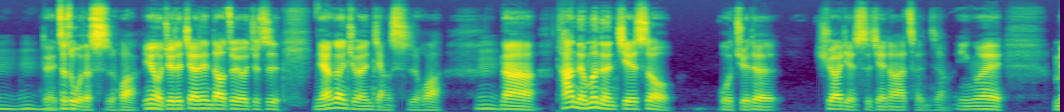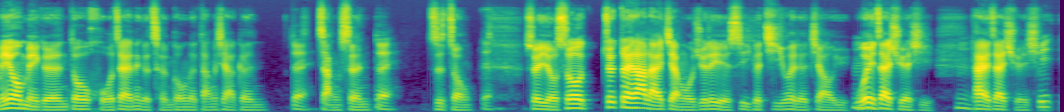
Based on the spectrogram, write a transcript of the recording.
嗯嗯。对，这是我的实话，因为我觉得教练到最后就是你要跟球员讲实话。嗯。那他能不能接受？我觉得需要一点时间让他成长，因为没有每个人都活在那个成功的当下跟对掌声对。之中，对，所以有时候就对他来讲，我觉得也是一个机会的教育。我也在学习，他也在学习。毕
